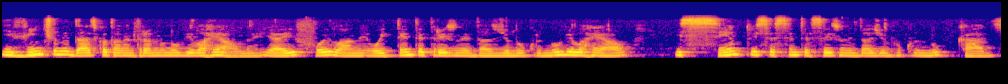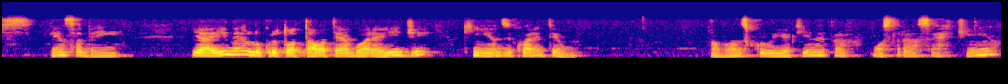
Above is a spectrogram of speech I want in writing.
e 20 unidades que eu estava entrando no Vila Real, né? E aí foi lá, né? 83 unidades de lucro no Vila Real e 166 unidades de lucro no Cádiz. Pensa bem, hein? E aí, né, lucro total até agora aí de 541. Então vamos excluir aqui, né, para mostrar certinho.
